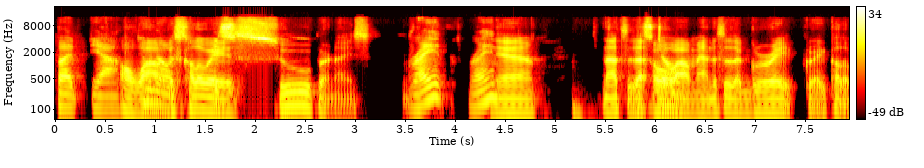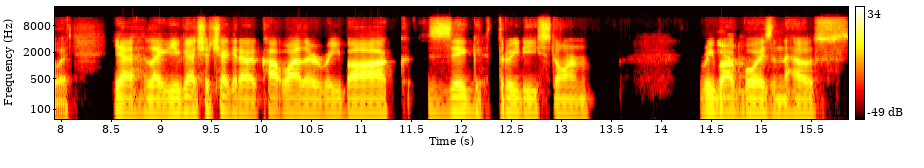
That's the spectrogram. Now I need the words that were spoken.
But yeah. Oh wow, this colorway it's, is super nice. Right. Right. Yeah. That's that. Oh dope. wow, man, this is a great, great colorway. Yeah, like you guys should check it out. Cottweiler, Reebok, Zig 3D Storm. Reebok Yeah. boys in the house.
